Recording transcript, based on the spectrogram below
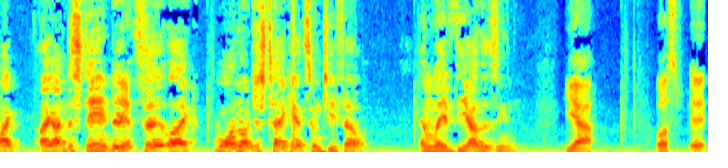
I I understand it, Yes. but like, why not just take out some Fell and leave the others in? Yeah. Well, it,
